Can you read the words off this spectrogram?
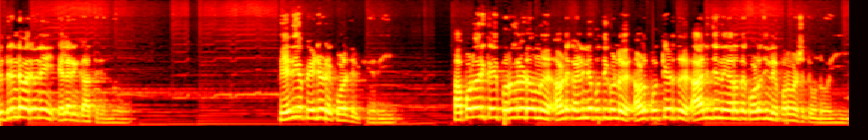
രുദ്രന്റെ വരവിനായി എല്ലാവരും കാത്തിരുന്നു. വേദിക പേടിയോടെ കോളേജിൽ കയറി. അപ്പോൾ ഒരു കൈ പുറകിലൂടെ വന്ന് അവളുടെ കണ്ണിനെ പൊത്തിക്കൊണ്ട് അവളെ പൊക്കിയെടുത്ത് ആരും ചെന്ന് കയറാത്ത കോളേജിന്റെ പുറവശത്ത് കൊണ്ടുപോയി.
